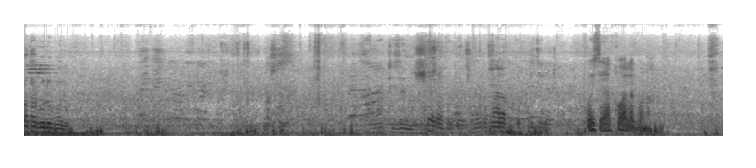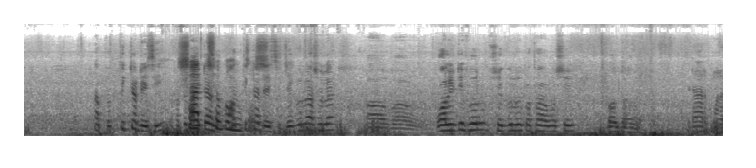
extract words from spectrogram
কথাগুলো বলি। না। প্রত্যেকটা ড্রেসই প্রত্যেকটা ড্রেসই যেগুলো আসলে কোয়ালিটিফুল সেগুলোর কথা অবশ্যই বলতে হবে। এটা আর মানে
